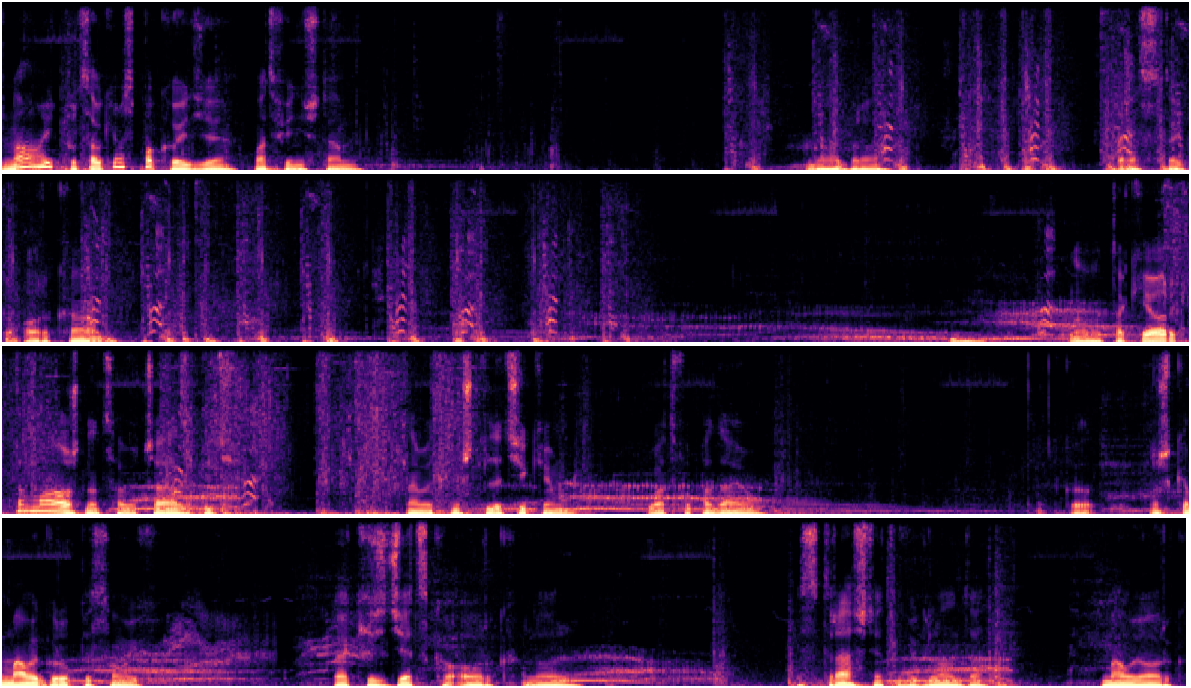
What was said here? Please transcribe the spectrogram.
No i tu całkiem spoko idzie. Łatwiej niż tam. Dobra. Teraz tego orka takie orki to można cały czas bić. Nawet tym sztylecikiem łatwo padają. Tylko troszkę małe grupy są ich. Jakieś dziecko ork, lol. Strasznie to wygląda. Mały ork.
